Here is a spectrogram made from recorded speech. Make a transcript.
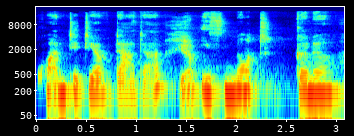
quantity of data yep. is not gonna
